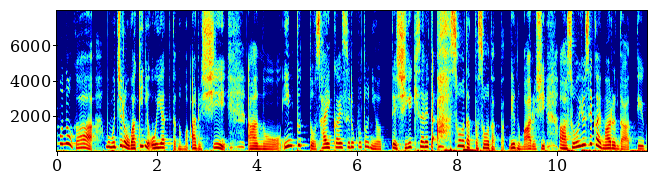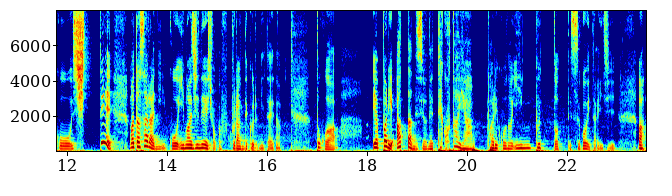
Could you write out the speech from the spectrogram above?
うものがももちろん脇に追いやってたのもあるしあのインプットを再開することによって刺激されてああそうだったそうだったっていうのもあるしああそういう世界もあるんだっていうこう知ってまたさらにこうイマジネーションが膨らんでくるみたいなとこがやっぱりあったんですよね。ってことはやっぱりこのインプットってすごい大事。まあ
